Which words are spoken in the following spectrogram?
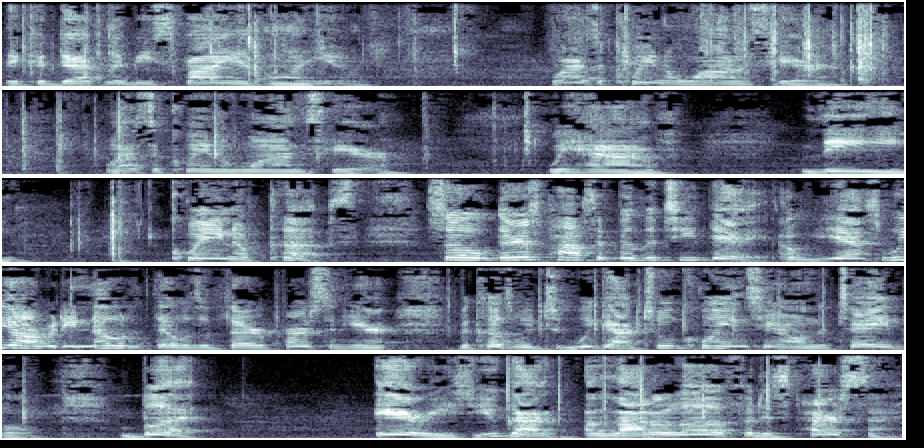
They could definitely be spying on you. Why is the Queen of Wands here? Why is the Queen of Wands here? We have the Queen of Cups. So there's possibility that, uh, yes, we already know that there was a third person here because we we got two queens here on the table. But Aries, you got a lot of love for this person.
